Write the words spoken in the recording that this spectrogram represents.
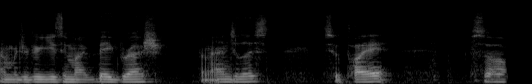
I'm going to be using my big brush from Angelus to apply it. So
